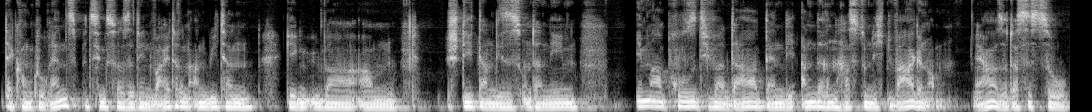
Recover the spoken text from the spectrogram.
der Konkurrenz beziehungsweise den weiteren Anbietern gegenüber ähm, steht dann dieses Unternehmen immer positiver da, denn die anderen hast du nicht wahrgenommen. Ja, also das ist so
